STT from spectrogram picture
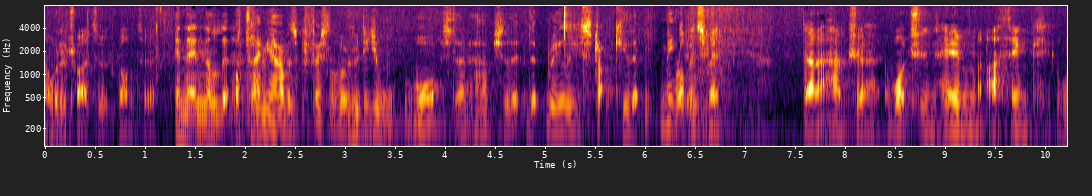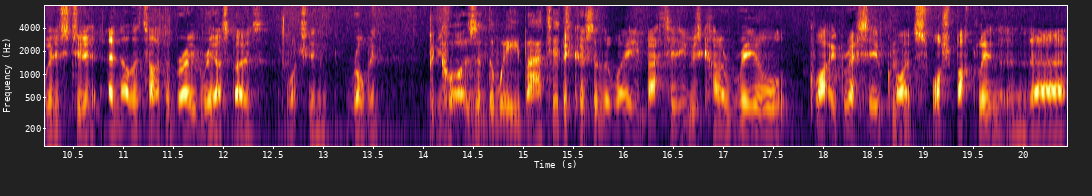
I would have tried to have gone to. And then the little time you have as a professional, who did you watch down in Hampshire that, that really struck you? That made Robin Smith down at Hampshire. Watching him, I think, was just another type of bravery, I suppose. Watching Robin. Because of the way he batted. because of the way he batted, he was kind of real, quite aggressive, quite swashbuckling, and uh,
